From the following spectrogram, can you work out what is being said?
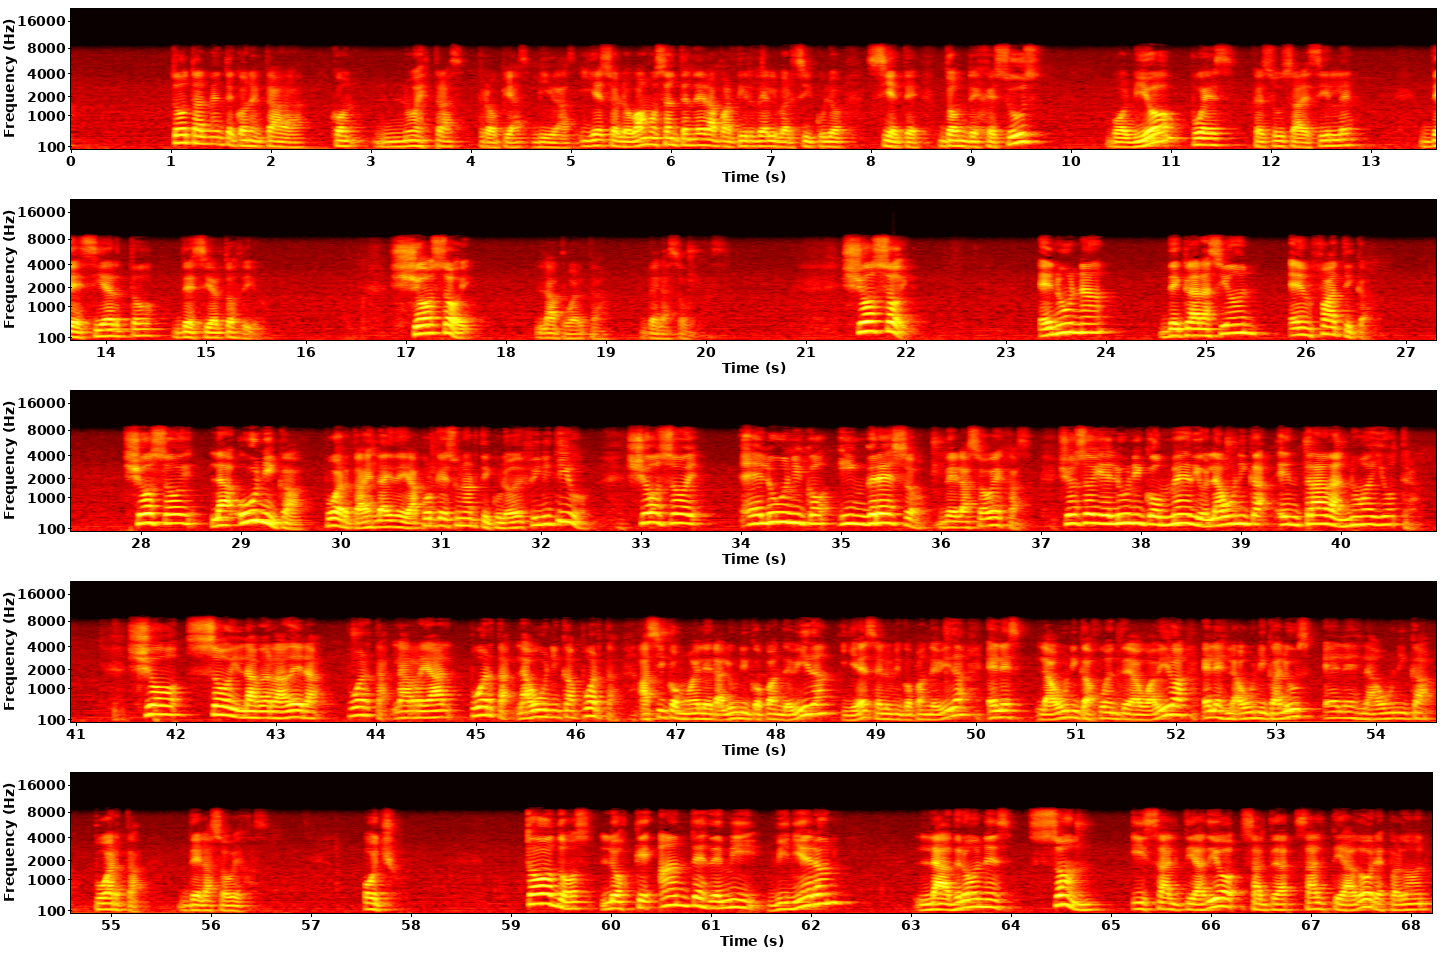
totalmente conectada con nuestras propias vidas. Y eso lo vamos a entender a partir del versículo 7, donde Jesús volvió, pues Jesús a decirle, de cierto, de cierto os digo, yo soy la puerta de las ovejas. Yo soy en una declaración enfática. Yo soy la única puerta es la idea porque es un artículo definitivo. Yo soy el único ingreso de las ovejas. Yo soy el único medio, la única entrada, no hay otra. Yo soy la verdadera puerta, la real puerta, la única puerta. Así como Él era el único pan de vida, y es el único pan de vida, Él es la única fuente de agua viva, Él es la única luz, Él es la única puerta de las ovejas. 8 todos los que antes de mí vinieron, ladrones son y salteadores, perdón,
